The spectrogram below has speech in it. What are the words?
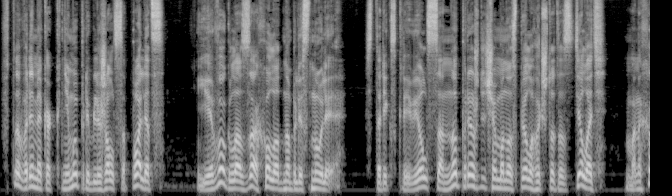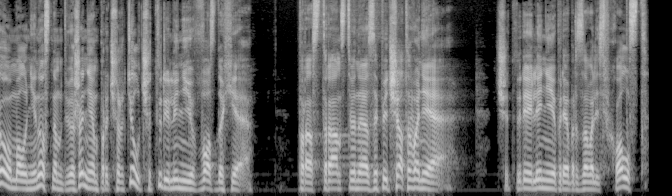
в то время как к нему приближался палец, его глаза холодно блеснули. Старик скривился, но прежде чем он успел хоть что-то сделать, Манхао молниеносным движением прочертил четыре линии в воздухе. «Пространственное запечатывание!» Четыре линии преобразовались в холст.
